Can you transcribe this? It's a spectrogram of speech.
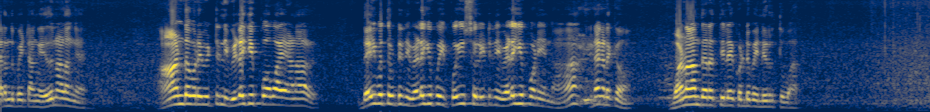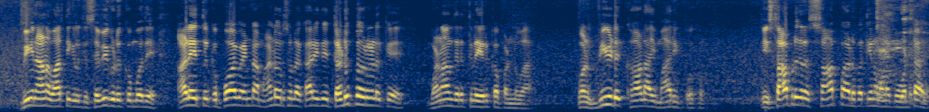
இறந்து போயிட்டாங்க. எதனாலங்க? ஆண்டவரை விட்டு நீ விலகி போவாயானால் தெய்வத்தை விட்டு நீ விலகி போய் பொய் சொல்லிட்டு நீ விலகி போனீன்னா என்ன கிடைக்கும் வனாந்தரத்திலே கொண்டு போய் நிறுத்துவார். வீணான வார்த்தைகளுக்கு செவி கொடுக்கும்போது ஆலயத்துக்கு போக வேண்டாம். ஆண்டவர் சொல்ல காரியத்தை தடுப்பவர்களுக்கு வனாந்திரத்தில் இருக்க பண்ணுவார். உன் வீடு காடாய் மாறி போகும். நீ சாப்பிடுகிற சாப்பாடு பார்த்தீங்கன்னா உனக்கு ஒட்டாது.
